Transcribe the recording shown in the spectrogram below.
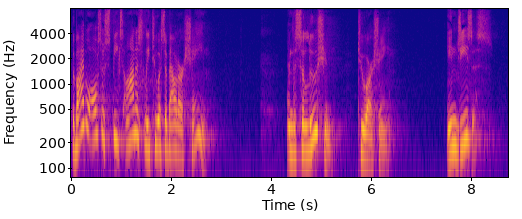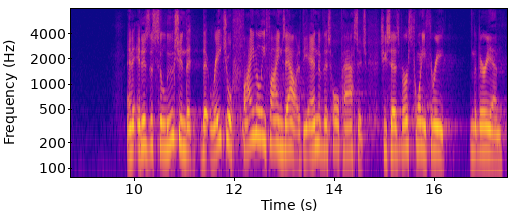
the Bible also speaks honestly to us about our shame and the solution to our shame in Jesus. And it is the solution that, that Rachel finally finds out at the end of this whole passage. She says, verse 23, in the very end,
